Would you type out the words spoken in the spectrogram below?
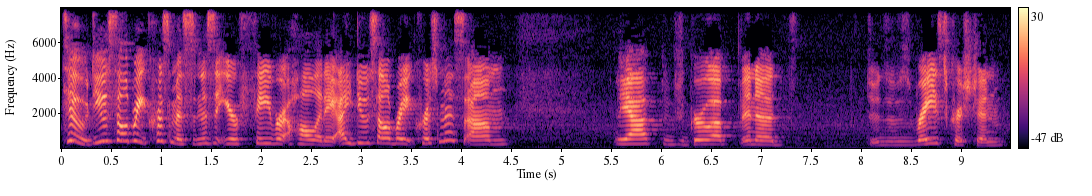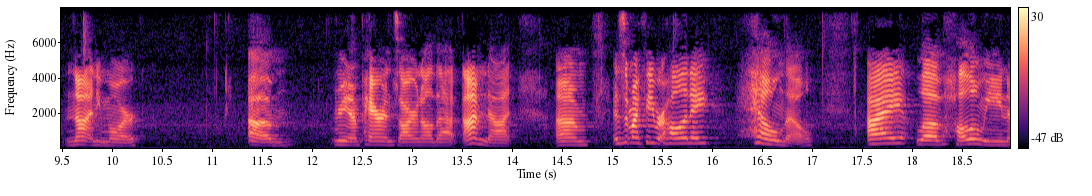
Two, do you celebrate Christmas and is it your favorite holiday? I do celebrate Christmas. Um, yeah, grew up in a was raised Christian, not anymore. Um, you know, parents are and all that. I'm not. Um, is it my favorite holiday? Hell no. I love Halloween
